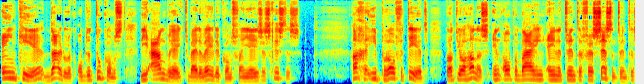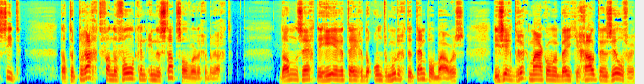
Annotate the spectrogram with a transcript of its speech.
één keer duidelijk op de toekomst die aanbreekt bij de wederkomst van Jezus Christus. Haggai profeteert wat Johannes in Openbaring 21 vers 26 ziet: dat de pracht van de volken in de stad zal worden gebracht. Dan zegt de Heere tegen de ontmoedigde tempelbouwers, die zich druk maken om een beetje goud en zilver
